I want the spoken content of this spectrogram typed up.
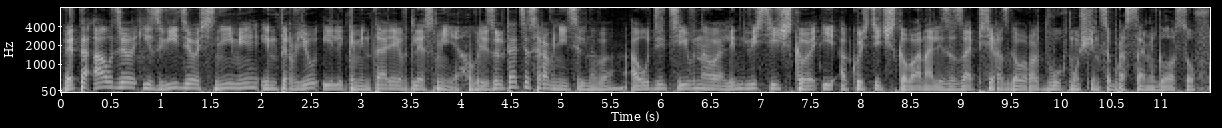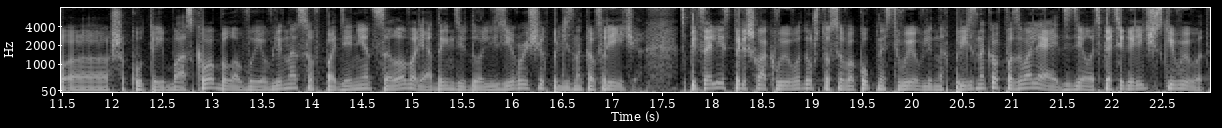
Это аудио из видео с ними, интервью или комментариев для СМИ. В результате сравнительного, аудитивного, лингвистического и акустического анализа записи разговоров двух мужчин с образцами голосов э, Шакута и Баскова было выявлено совпадение целого ряда индивидуализирующих признаков речи. Специалист пришла к выводу, что совокупность выявленных признаков позволяет сделать категорический вывод.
